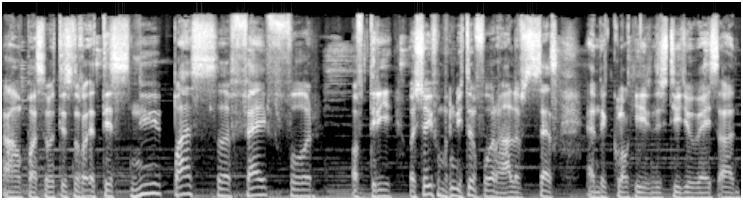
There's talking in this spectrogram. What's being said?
aanpassen. Het is, nog, het is nu pas uh, vijf voor... Of drie, of zeven minuten voor half zes. En de klok hier in de studio wijst aan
